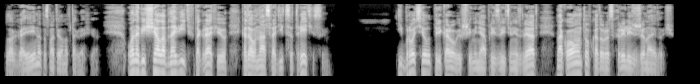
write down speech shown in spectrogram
Благоговейно посмотрел на фотографию. Он обещал обновить фотографию, когда у нас родится третий сын. И бросил перекоровивший меня презрительный взгляд на комнату, в которой скрылись жена и дочь.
